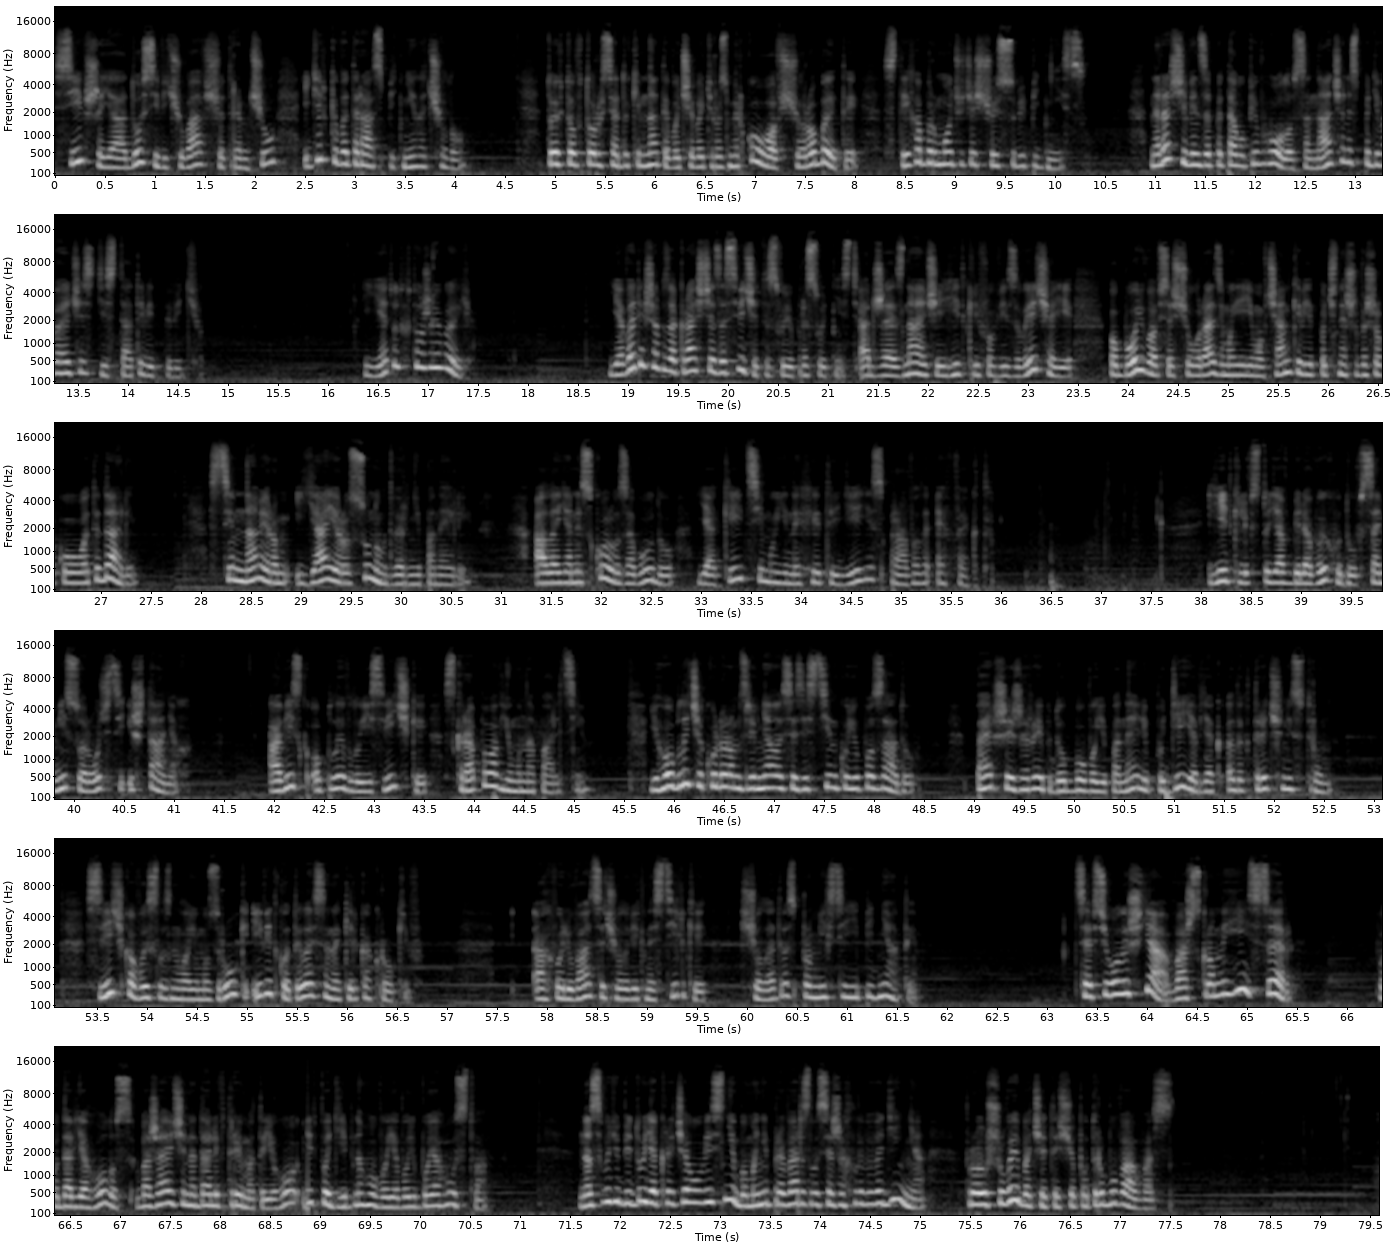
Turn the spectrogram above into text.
Сівши, я досі відчував, що тремчу, і тільки витирав спітніле чоло. Той, хто вторгся до кімнати, вочевидь, розмірковував, що робити, стиха бурмочучи щось собі підніс. Нарешті він запитав упівголоса, наче не сподіваючись дістати відповідь. Є тут хто живий? Я вирішив закраще засвідчити свою присутність, адже, знаючи Гіткліфові звичаї, побоювався, що у разі моєї мовчанки він почнеш вишоковувати далі. З цим наміром я й розсунув дверні панелі але я не скоро забуду, який ці мої нехитрі дії справили ефект. Гіткліф стояв біля виходу в самій сорочці і штанях, а віск опливлої свічки скрапував йому на пальці. Його обличчя кольором зрівнялося зі стінкою позаду. Перший же риб добової панелі подіяв як електричний струм. Свічка вислизнула йому з рук і відкотилася на кілька кроків. А хвилювався чоловік настільки, що ледве спромігся її підняти. Це всього лиш я, ваш скромний гість, сер, подав я голос, бажаючи надалі втримати його від подібного вияву боягузтва. На свою біду я кричав у вісні, бо мені приверзлося жахливе видіння. Прошу вибачити, що потурбував вас.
